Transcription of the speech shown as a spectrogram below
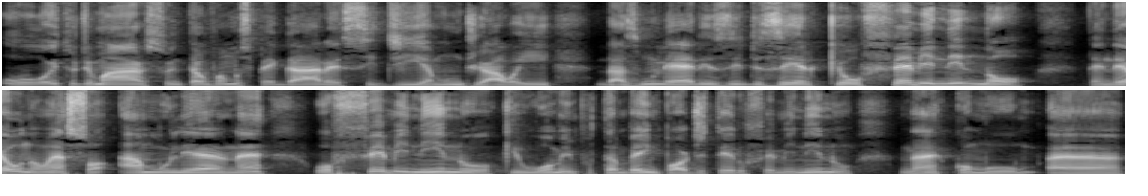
o 8 de março, então vamos pegar esse dia mundial aí das mulheres e dizer que o feminino entendeu? Não é só a mulher, né? O feminino, que o homem também pode ter o feminino, né? Como é,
